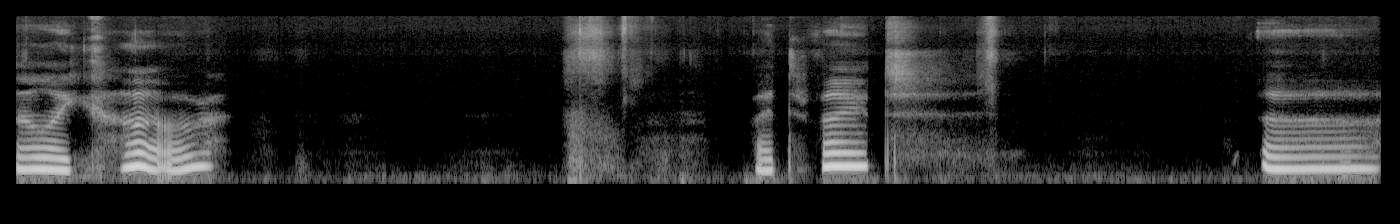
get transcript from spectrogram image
So like come fight fight uh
